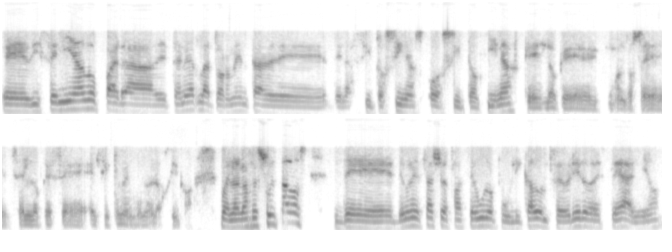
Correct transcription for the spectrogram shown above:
eh, diseñado para detener la tormenta de, las citocinas o citoquinas, que es lo que cuando se, se enloquece el sistema inmunológico. Bueno, los resultados de, un ensayo de fase 1 publicado en febrero de este año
